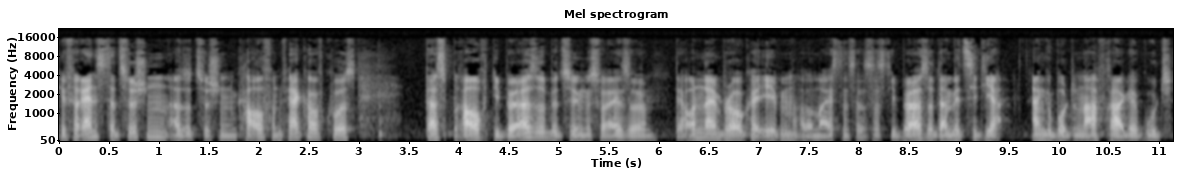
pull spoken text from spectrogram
Differenz dazwischen, also zwischen Kauf- und Verkaufkurs, das braucht die Börse bzw. der Online-Broker eben, aber meistens ist es die Börse, damit sie die Angebot und Nachfrage gut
